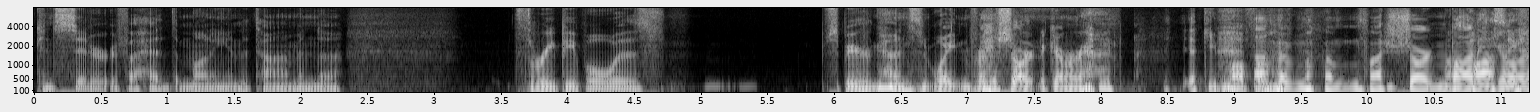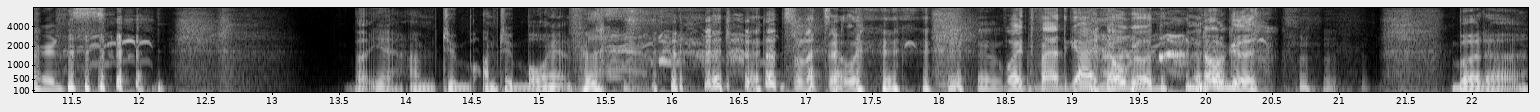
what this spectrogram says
consider if I had the money and the time and the three people with spear guns waiting for the shark to come around. Keep them off. I of me. have my, my shark My bodyguards. But yeah, I'm too I'm too buoyant for that. That's what I tell him. Wait the fat guy, no good, no good. But uh,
